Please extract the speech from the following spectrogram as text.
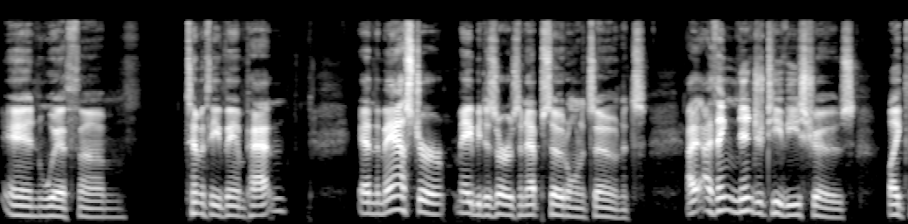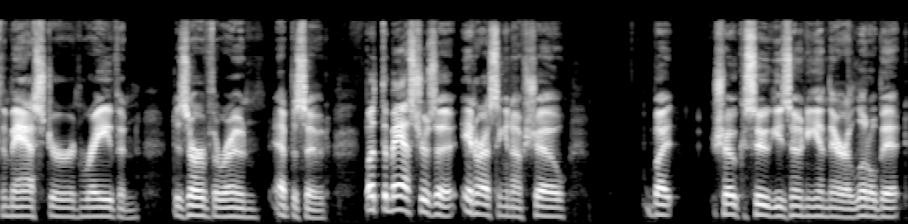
and with um, Timothy Van Patten. And The Master maybe deserves an episode on its own. It's I, I think ninja TV shows like The Master and Raven deserve their own episode. But The Master's an interesting enough show. But Sho Kosugi's only in there a little bit.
